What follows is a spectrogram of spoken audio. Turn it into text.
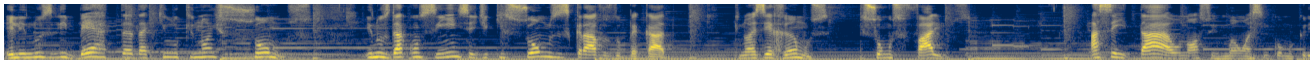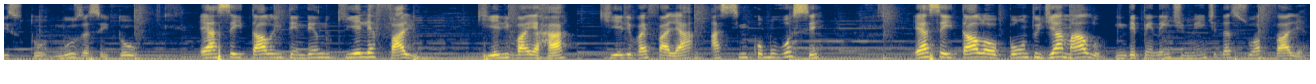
ele nos liberta daquilo que nós somos e nos dá consciência de que somos escravos do pecado, que nós erramos que somos falhos. Aceitar o nosso irmão assim como Cristo nos aceitou é aceitá-lo entendendo que ele é falho, que ele vai errar, que ele vai falhar assim como você. É aceitá-lo ao ponto de amá-lo, independentemente da sua falha.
